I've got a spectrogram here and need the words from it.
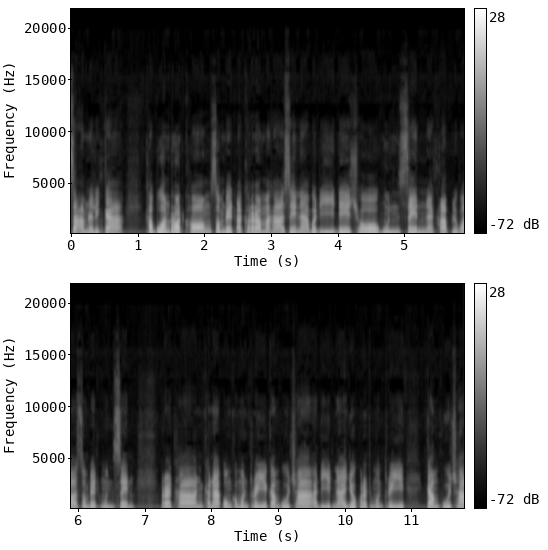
13 นาฬิกาขบวนรถของสมเด็จอัครมหาเสนาบดีเดโชฮุนเซนนะครับหรือว่าสมเด็จฮุนเซน ประธานคณะองคมนตรีกัมพูชาอดีตนายกรัฐมนตรี กัมพูชา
